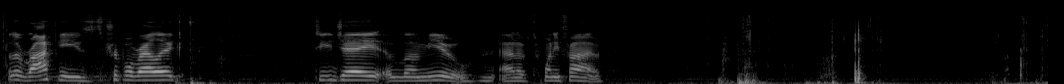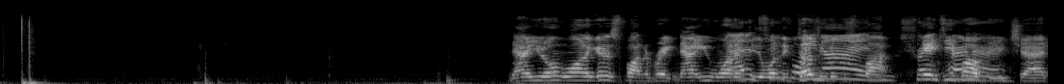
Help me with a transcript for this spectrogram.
For the Rockies, triple relic, DJ LeMahieu out of 25. Now you don't want to get a spot to break. Now you want to be the one that doesn't get the 249, spot. Trea Can't keep up Turner. with you, Chad.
